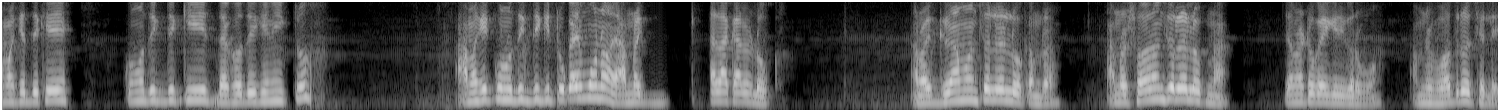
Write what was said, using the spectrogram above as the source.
আমাকে দেখে কোনো দিক দিয়ে কি? দেখো দেখিনি একটু। আমাকে কোনো দিক দিয়ে কি টোকাই মনে হয়? আমরা এলাকার লোক। আমরা গ্রাম অঞ্চলের লোক আমরা। আমরা শহর অঞ্চলের লোক না যে আমরা টোকাইগিরি করব। আমরা ভদ্র ছেলে।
